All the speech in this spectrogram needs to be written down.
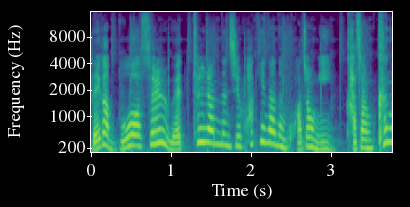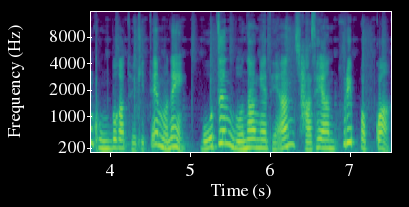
내가 무엇을 왜 틀렸는지 확인하는 과정이 가장 큰 공부가 되기 때문에 모든 문항에 대한 자세한 풀이법과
